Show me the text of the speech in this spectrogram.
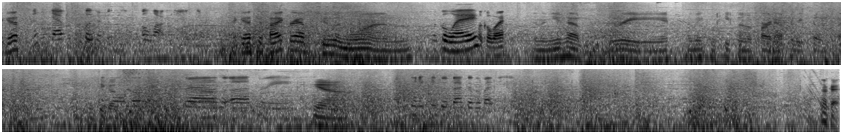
I guess this gap closer to a lot faster. I guess if I grab two and one, Look away. Look away. and then you have three, then we can keep them apart after we kill the second one. If he goes down. Grab, uh, three. Yeah. I'm gonna keep it back over by me. Okay.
